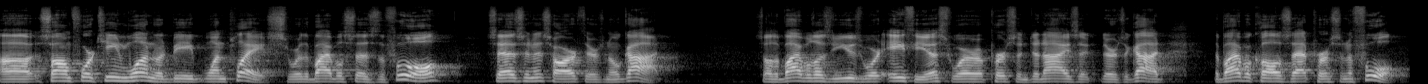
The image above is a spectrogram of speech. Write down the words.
Uh, Psalm 14:1 would be one place where the Bible says the fool says in his heart there's no God. So the Bible doesn't use the word atheist, where a person denies that there's a God. The Bible calls that person a fool.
